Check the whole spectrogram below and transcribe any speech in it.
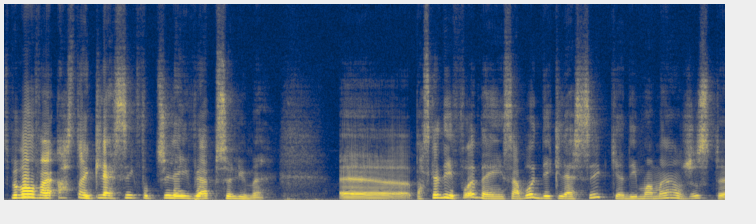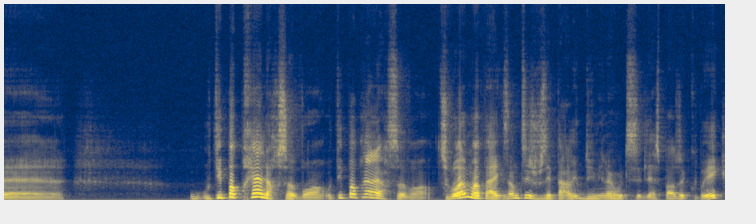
Tu peux pas faire Ah, c'est un classique, faut que tu l'aies vu absolument. Euh, parce que des fois, ben, ça va être des classiques, il y a des moments juste euh, où t'es pas prêt à le recevoir, où t'es pas prêt à le recevoir. Tu vois, moi, par exemple, je vous ai parlé de 2001 Odyssée de l'espace de Kubrick,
